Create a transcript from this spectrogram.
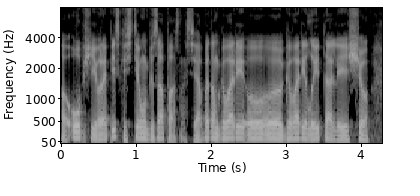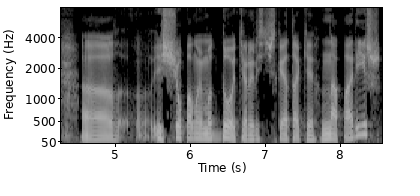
общую европейскую систему безопасности. Об этом говори, э, говорила Италия еще, еще, по-моему, до террористической атаки на Париж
